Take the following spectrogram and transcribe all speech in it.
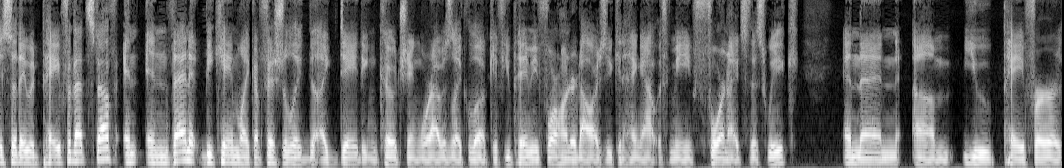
so they would pay for that stuff. And and then it became like officially like dating coaching, where I was like, "Look, if you pay me four hundred dollars, you can hang out with me four nights this week." and then um, you pay for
